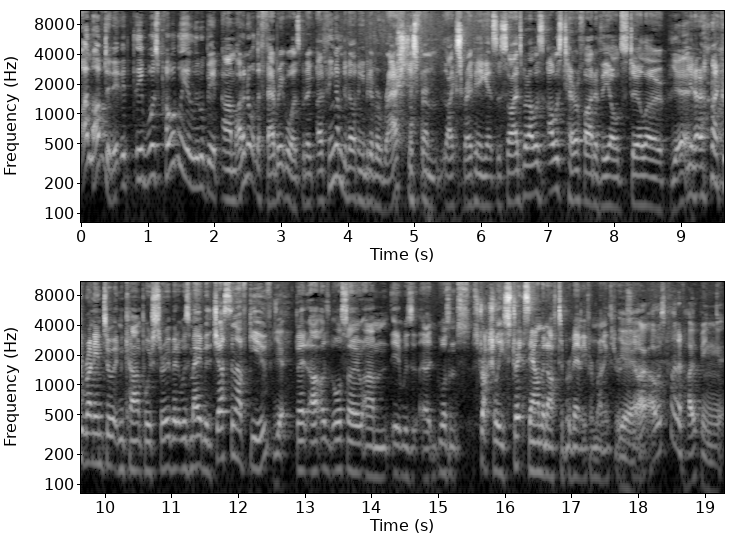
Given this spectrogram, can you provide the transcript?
I loved it. It, it, it was probably a little bit. Um, I don't know what the fabric was, but I, I think I'm developing a bit of a rash just from like scraping against the sides. But I was I was terrified of the old Sterlo. Yeah. you know, like run into it and can't push through. But it was made with just enough give. Yeah. But uh, also, um, it was uh, it wasn't structurally sound enough to prevent me from running through. Yeah, so- I, I was kind of hoping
